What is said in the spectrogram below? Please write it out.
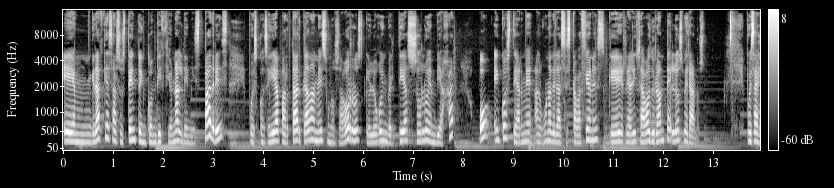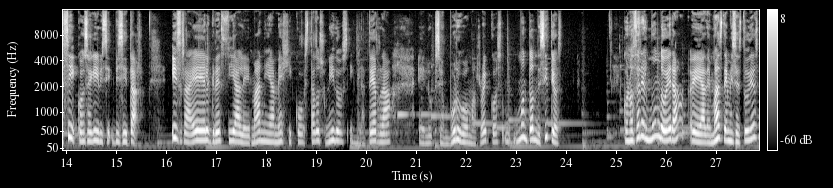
Em, gracias al sustento incondicional de mis padres, pues conseguí apartar cada mes unos ahorros que luego invertía solo en viajar o en costearme alguna de las excavaciones que realizaba durante los veranos. Pues así conseguí visitar Israel, Grecia, Alemania, México, Estados Unidos, Inglaterra, eh, Luxemburgo, Marruecos, un montón de sitios. Conocer el mundo era, eh, además de mis estudios,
